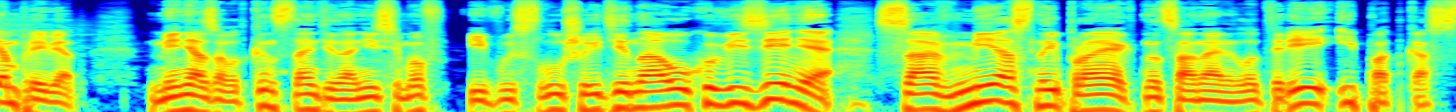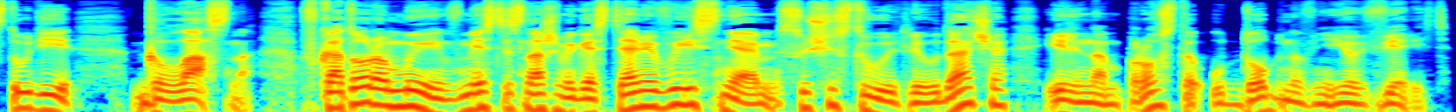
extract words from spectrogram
Всем привет! Меня зовут Константин Анисимов, и вы слушаете «Науку везения» — совместный проект Национальной лотереи и подкаст-студии «Гласно», в котором мы вместе с нашими гостями выясняем, существует ли удача или нам просто удобно в нее верить.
